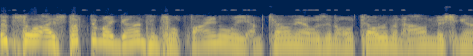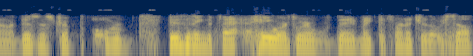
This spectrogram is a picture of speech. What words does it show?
and so I stuck to my guns until finally, I'm telling you, I was in a hotel room in Holland, Michigan on a business trip over visiting the fa- Haworth where they make the furniture that we sell.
